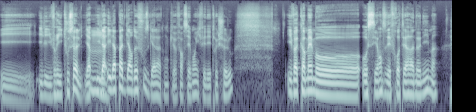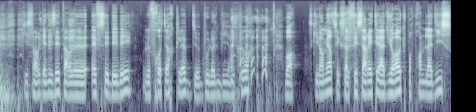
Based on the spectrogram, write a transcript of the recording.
il, il, il vrille tout seul. Il a, Hmm. il, a, il a pas de garde-fou, ce gars-là. Donc forcément, il fait des trucs chelous. Il va quand même au- aux séances des frotteurs anonymes qui sont organisées par le FCBB, le frotteur club de Boulogne-Billancourt. bon, ce qui l'emmerde, c'est que ça le fait s'arrêter à Duroc pour prendre la 10.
